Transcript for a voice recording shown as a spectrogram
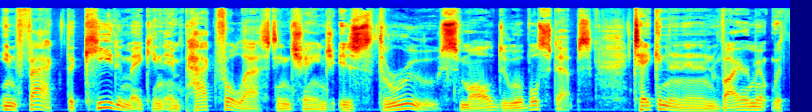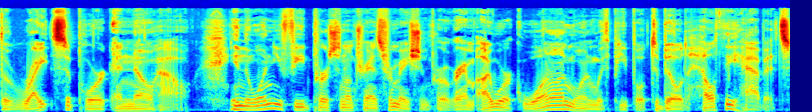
In fact, the key to making impactful, lasting change is through small, doable steps, taken in an environment with the right support and know how. In the One You Feed Personal Transformation Program, I work one on one with people to build healthy habits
